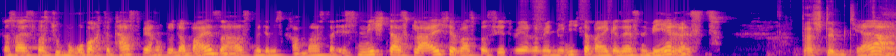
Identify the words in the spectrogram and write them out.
Das heißt, was du beobachtet hast, während du dabei saßt mit dem Scrum Master, ist nicht das Gleiche, was passiert wäre, wenn du nicht dabei gesessen wärst. Das stimmt. Ja, ja.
